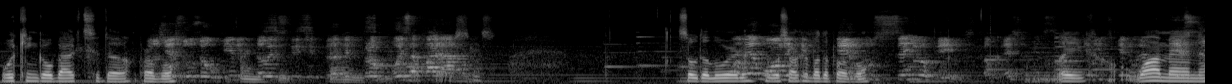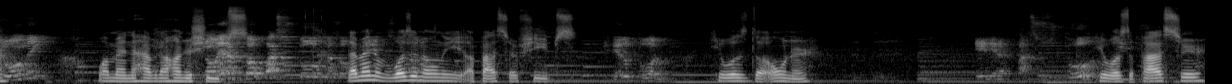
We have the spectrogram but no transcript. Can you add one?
We can go back to the parable so the Lord Qual é o he was talking about the tem parable cem ovelhas? Então, presta atenção. Like, Ele diz que one man- one man having a hundred sheep era só o pastor das that man wasn't only a pastor of sheep Ele era o dono. he was the owner Ele era pastor. he was the pastor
